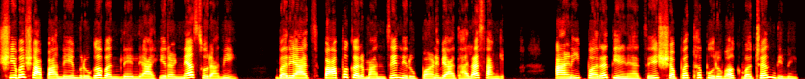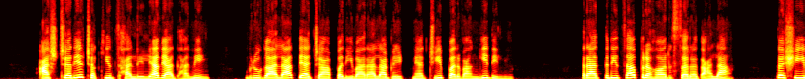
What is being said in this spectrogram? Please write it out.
शिवशापाने मृग बनलेल्या हिरण्यासुराने बऱ्याच पापकर्मांचे निरूपण व्याधाला सांगितले आणि परत येण्याचे शपथपूर्वक वचन दिले. आश्चर्यचकित झालेल्या व्याधाने मृगाला त्याच्या परिवाराला भेटण्याची परवानगी दिली. रात्रीचा प्रहर सरत आला. तशी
